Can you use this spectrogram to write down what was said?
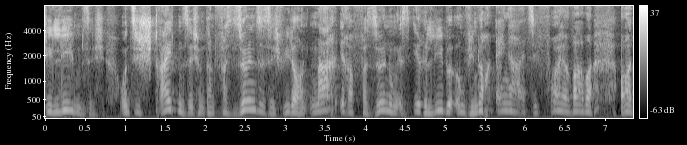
die lieben sich und sie streiten sich und dann versöhnen sie sich wieder und nach ihrer Versöhnung ist ihre Liebe irgendwie noch enger, als sie vorher war, aber, aber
